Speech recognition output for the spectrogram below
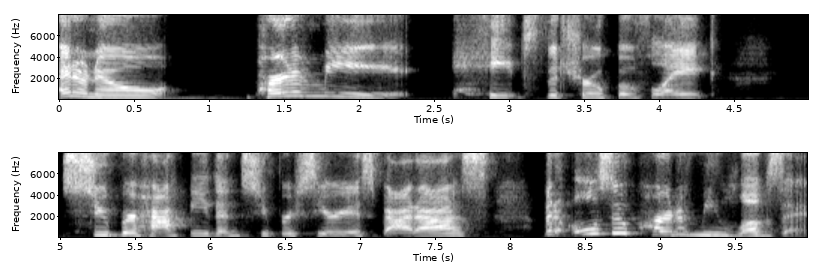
I don't know, part of me hates the trope of like super happy then super serious badass but also part of me loves it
